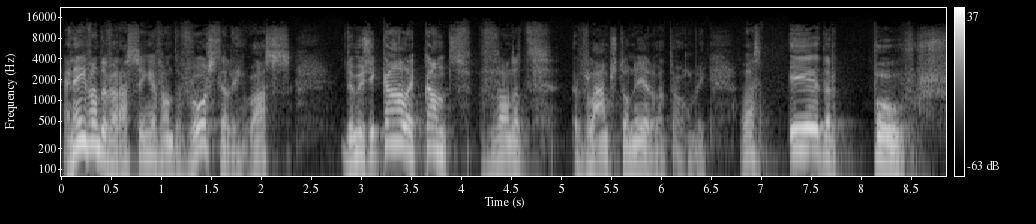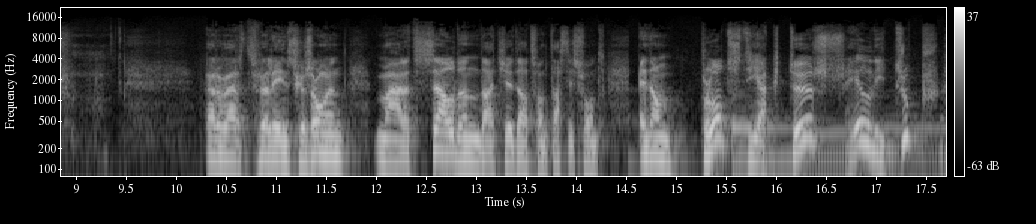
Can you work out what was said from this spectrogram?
En een van de verrassingen van de voorstelling was de muzikale kant van het Vlaams toneel dat ogenblik was eerder pover. Er werd wel eens gezongen, maar het zelden dat je dat fantastisch vond. En dan plots, die acteurs, heel die troep,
